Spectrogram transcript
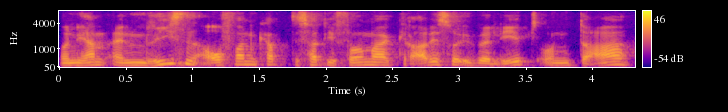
Und wir haben einen riesen Aufwand gehabt. Das hat die Firma gerade so überlebt. Und da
